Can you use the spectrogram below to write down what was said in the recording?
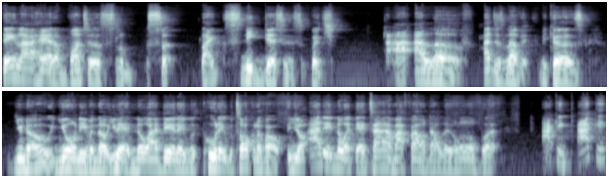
La had a bunch of sl- like sneak disses, which I, I love. I just love it because you know, you don't even know. You had no idea they was who they were talking about. You know, I didn't know at that time. I found out later on, but I can I can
